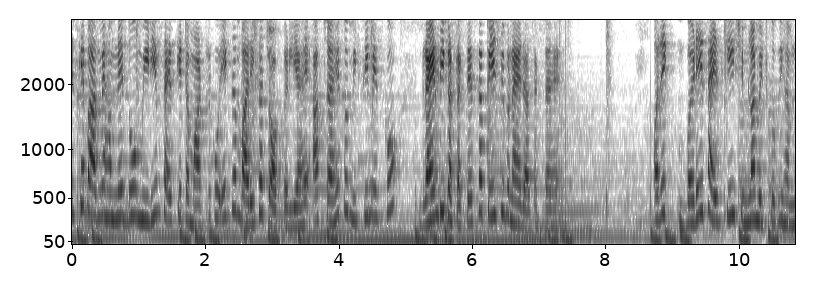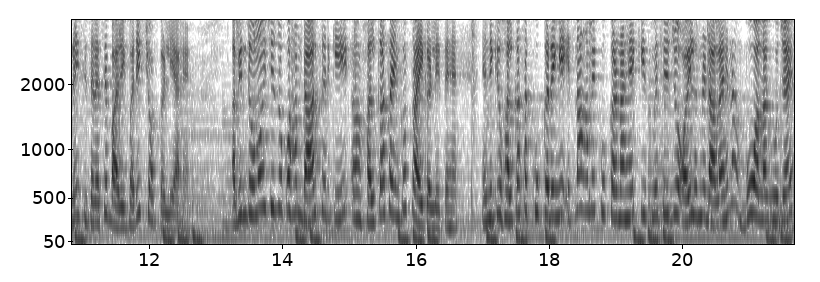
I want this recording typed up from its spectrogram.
इसके बाद में हमने दो मीडियम साइज़ के टमाटर को एकदम बारीक सा चॉप कर लिया है। आप चाहें तो मिक्सी में इसको ग्राइंड भी कर सकते हैं। इसका पेस्ट भी बनाया जा सकता है। और एक बड़े साइज़ की शिमला मिर्च को भी हमने इसी तरह से बारीक बारीक चॉप कर लिया है। अब इन दोनों ही चीज़ों को हम डाल करके हल्का सा इनको फ्राई कर लेते हैं। यानी कि हल्का सा कुक करेंगे। इतना हमें कुक करना है कि इसमें से जो ऑयल हमने डाला है ना, वो अलग हो जाए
